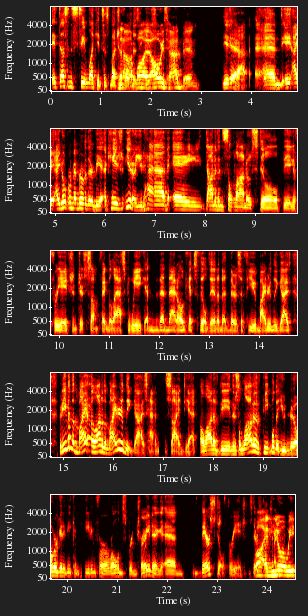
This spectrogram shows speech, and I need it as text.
It doesn't seem like it's as much no, of one as well, it, it always had been. Yeah, and I, I don't remember there be occasion. You know, you'd have a Donovan Solano still being a free agent or something the last week, and then that all gets filled in, and then there's a few minor league guys. But even the a lot of the minor league guys haven't signed yet. A lot of the there's a lot of people that you know are going to be competing for a role in spring training, and they're still free agents. They're well, and you know what we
